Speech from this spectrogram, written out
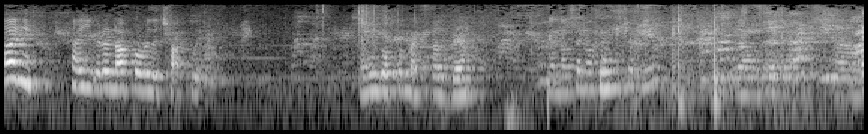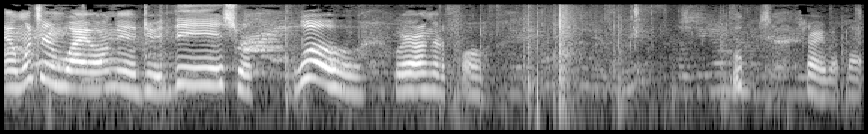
Ay, ay, you're gonna knock over the chocolate. Let me go put my stuff down. Que no se enoje mucho aquí. And once in a while, I'm gonna do this or whoa, where I'm gonna fall. Oops, sorry about that.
